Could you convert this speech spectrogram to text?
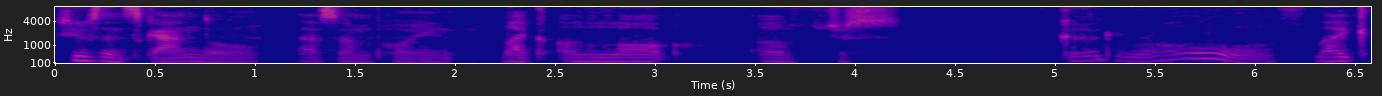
she was in Scandal at some point. Like a lot of just good roles. Like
